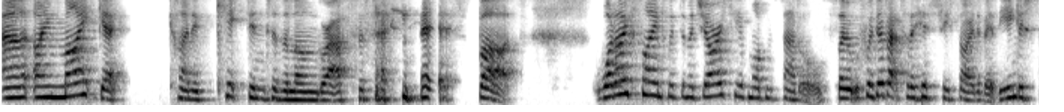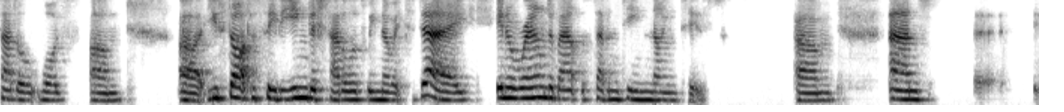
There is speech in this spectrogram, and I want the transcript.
And I might get kind of kicked into the long grass for saying this, but what I find with the majority of modern saddles, so if we go back to the history side of it, the English saddle was um, uh, you start to see the English saddle as we know it today in around about the 1790s. Um, and uh,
